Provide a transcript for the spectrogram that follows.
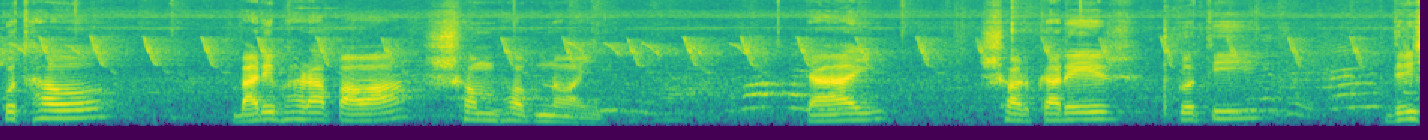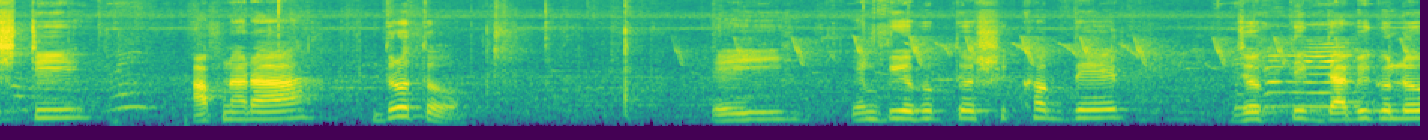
কোথাও বাড়ি ভাড়া পাওয়া সম্ভব নয়। তাই সরকারের প্রতি দৃষ্টি আপনারা দ্রুত এই এমপিওভুক্ত শিক্ষকদের যৌক্তিক দাবিগুলো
